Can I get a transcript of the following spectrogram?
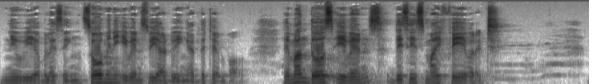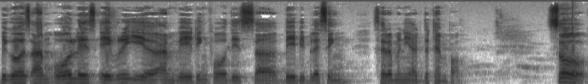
New Year blessing. So many events we are doing at the temple. Among those events, this is my favorite because I'm always, every year, I'm waiting for this uh, baby blessing ceremony at the temple. So,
